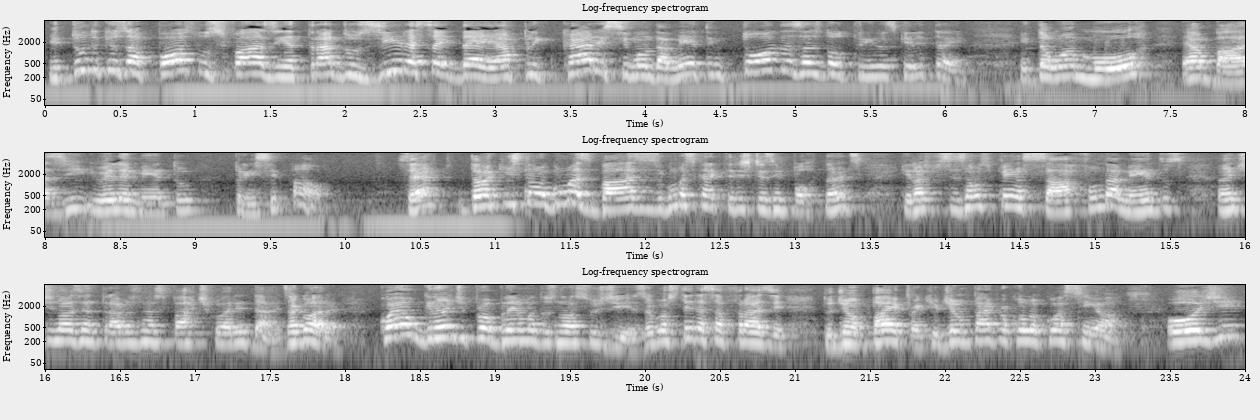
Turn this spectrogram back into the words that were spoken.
E tudo que os apóstolos fazem é traduzir essa ideia, aplicar esse mandamento em todas as doutrinas que ele tem. Então, o amor é a base e o elemento principal. Certo? Então aqui estão algumas bases, algumas características importantes que nós precisamos pensar, fundamentos, antes de nós entrarmos nas particularidades. Agora, qual é o grande problema dos nossos dias? Eu gostei dessa frase do John Piper, que o John Piper colocou assim, ó. Hoje,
